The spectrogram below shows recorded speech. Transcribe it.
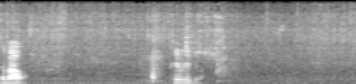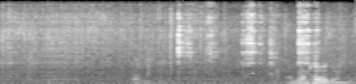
દબાવો ફેવરી દો ફેવરી દો ઊંધી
